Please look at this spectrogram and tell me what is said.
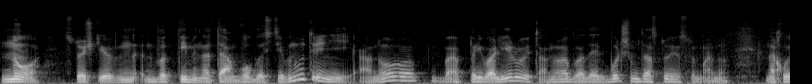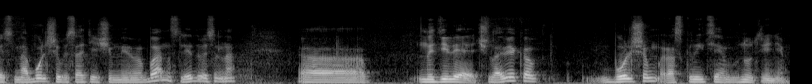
но точки, вот именно там, в области внутренней, оно превалирует, оно обладает большим достоинством, оно находится на большей высоте, чем Мимабан, следовательно, э, наделяет человека большим раскрытием внутренним.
